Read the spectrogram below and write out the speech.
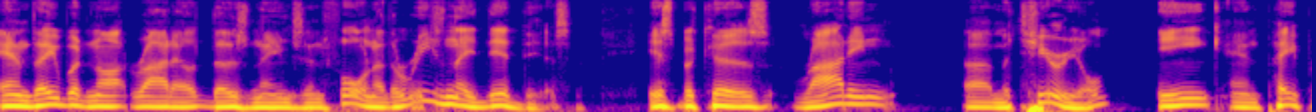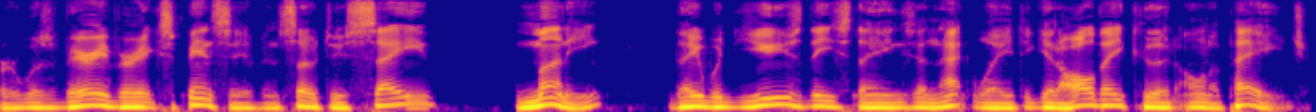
And they would not write out those names in full. Now, the reason they did this is because writing uh, material, ink and paper, was very, very expensive. And so to save money, they would use these things in that way to get all they could on a page.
